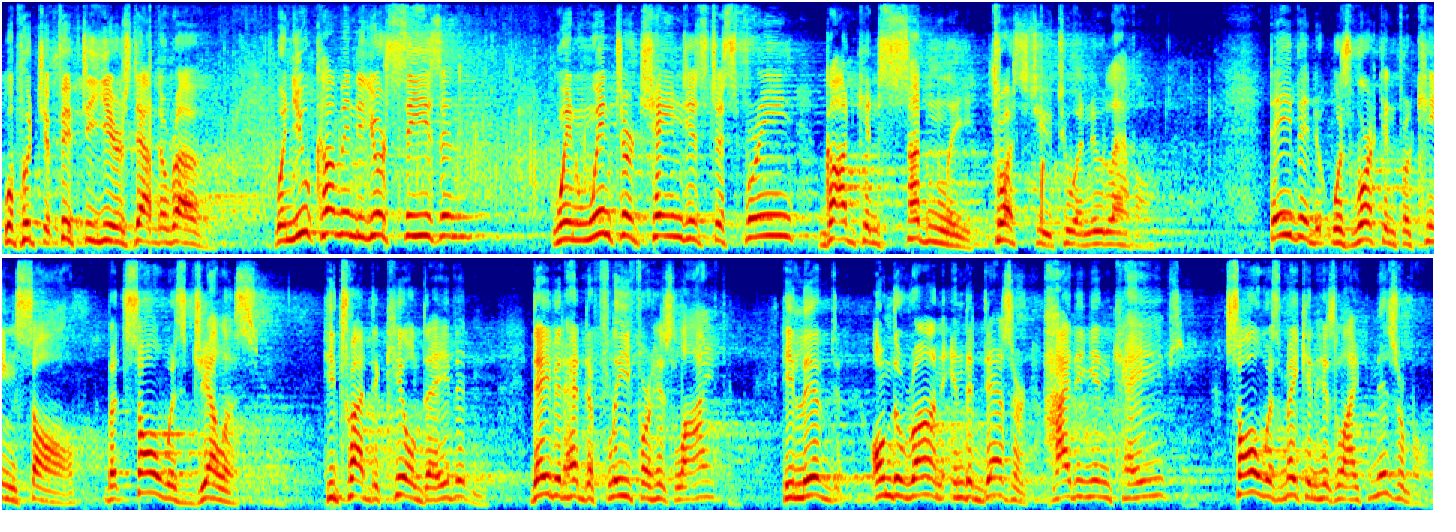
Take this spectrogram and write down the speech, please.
will put you 50 years down the road. When you come into your season, when winter changes to spring, God can suddenly thrust you to a new level. David was working for King Saul, but Saul was jealous. He tried to kill David, and David had to flee for his life. He lived on the run in the desert, hiding in caves. Saul was making his life miserable.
